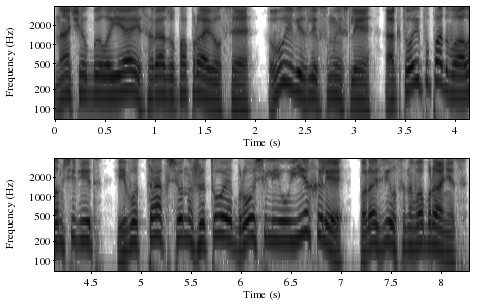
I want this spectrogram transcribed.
Начал было я и сразу поправился. «Вывезли, в смысле. А кто и по подвалам сидит? И вот так все нажитое бросили и уехали?» – поразился новобранец.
